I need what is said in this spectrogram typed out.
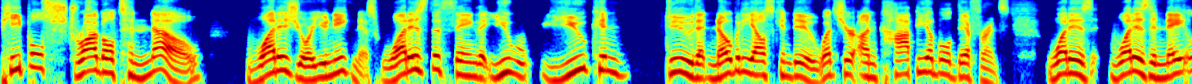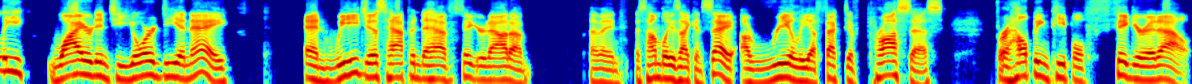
people struggle to know what is your uniqueness? What is the thing that you you can do that nobody else can do? What's your uncopyable difference? What is what is innately wired into your DNA? And we just happen to have figured out a, I mean, as humbly as I can say, a really effective process for helping people figure it out.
